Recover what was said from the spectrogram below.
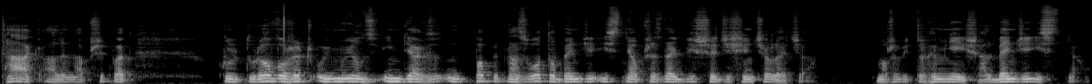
tak, ale na przykład kulturowo rzecz ujmując, w Indiach popyt na złoto będzie istniał przez najbliższe dziesięciolecia. Może być trochę mniejszy, ale będzie istniał.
